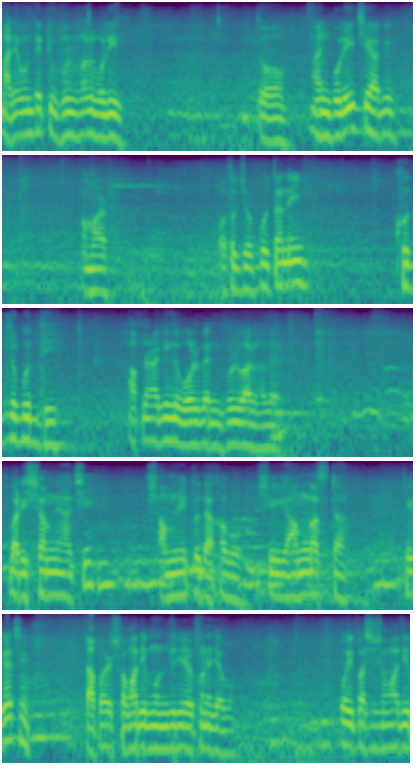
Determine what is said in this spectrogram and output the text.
মাঝে মধ্যে একটু ভুলভাল বলি। তো আমি বলেইছি আগে, আমার অত যোগ্যতা নেই, ক্ষুদ্র বুদ্ধি। আপনারা কিন্তু বলবেন ভুলভাল হলে। বাড়ির সামনে আছি। সামনে একটু দেখাবো সেই আম গাছটা, ঠিক আছে? তারপরে সমাধি মন্দিরের ওখানে যাব। ওই পাশে সমাধি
